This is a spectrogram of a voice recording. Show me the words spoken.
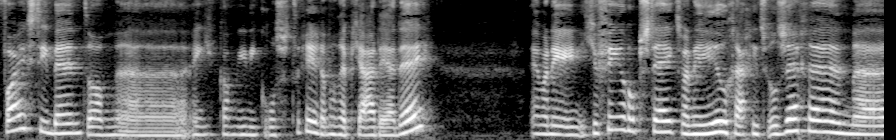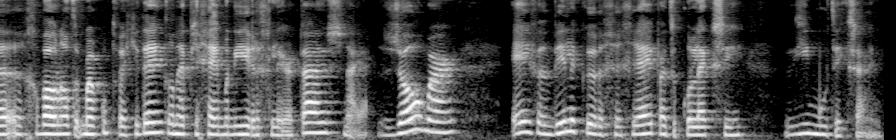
feisty bent dan, uh, en je kan je niet concentreren, dan heb je ADHD. En wanneer je niet je vinger opsteekt, wanneer je heel graag iets wil zeggen en uh, gewoon altijd maar komt wat je denkt, dan heb je geen manieren geleerd thuis. Nou ja, zomaar even een willekeurige greep uit de collectie. Wie moet ik zijn?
